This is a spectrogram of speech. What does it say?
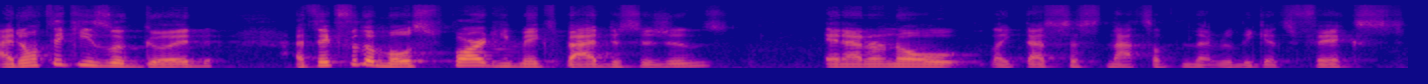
I don't think he's looked good. I think for the most part, he makes bad decisions and I don't know, like that's just not something that really gets fixed.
